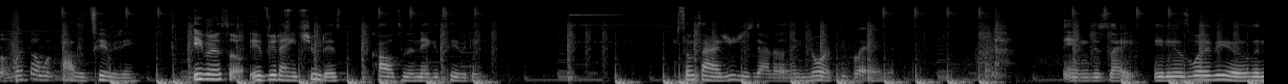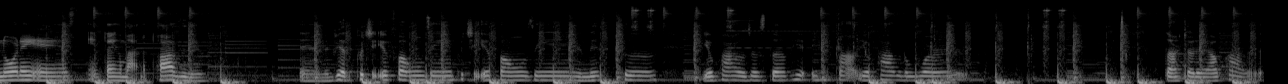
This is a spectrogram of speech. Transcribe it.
So wake up with positivity. Even so, if it ain't you that's causing the negativity, sometimes you just gotta ignore people ass and just like it is what it is. Ignore their ass and think about the positive. And if you have to put your earphones in, put your earphones in and listen to your positive stuff, your positive word. Start your day out positive.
